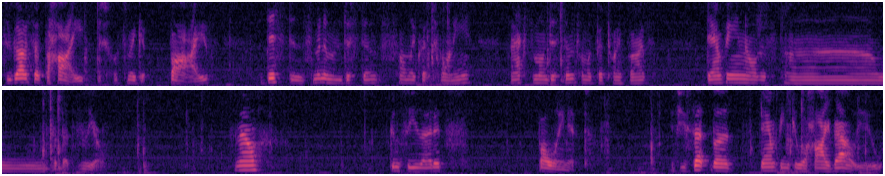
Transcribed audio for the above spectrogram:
So we gotta set the height. Let's make it 5 distance, minimum distance, I'll make that 20. Maximum distance, I'll make that 25. Damping, I'll just uh, set that to 0. Now, you can see that it's following it. If you set the damping to a high value, you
